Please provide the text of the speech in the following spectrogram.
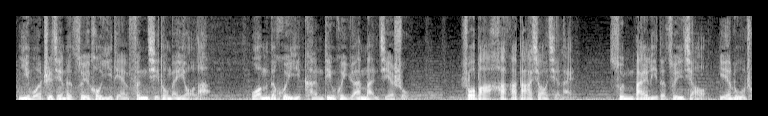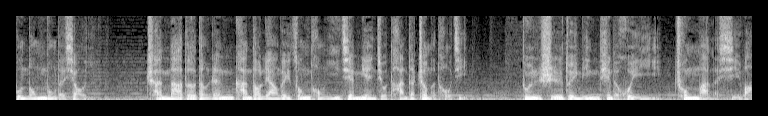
你我之间的最后一点分歧都没有了。”我们的会议肯定会圆满结束。说罢，哈哈大笑起来。孙百里的嘴角也露出浓浓的笑意。陈纳德等人看到两位总统一见面就谈得这么投机，顿时对明天的会议充满了希望。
